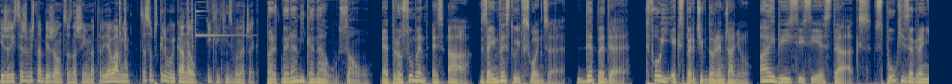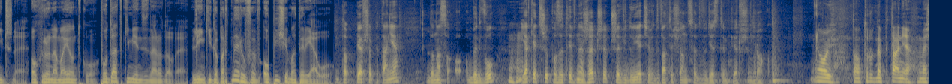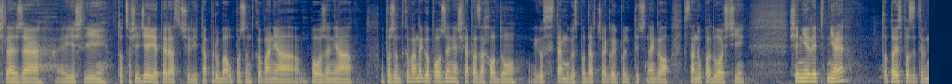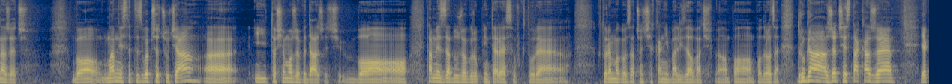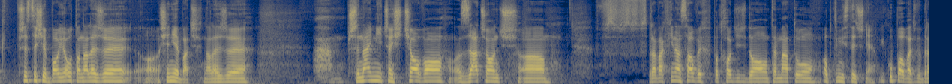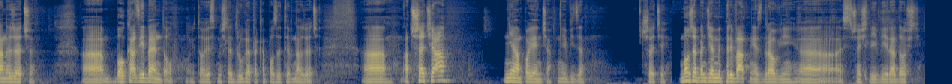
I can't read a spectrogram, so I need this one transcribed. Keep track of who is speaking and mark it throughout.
Speaker 1: Jeżeli chcesz być na bieżąco z naszymi materiałami, zasubskrybuj kanał i kliknij dzwoneczek.
Speaker 2: Partnerami kanału są Eprosument SA. Zainwestuj w słońce. DPD. Twoi eksperci w doręczaniu. IBCCS Tax. Spółki zagraniczne. Ochrona majątku. Podatki międzynarodowe. Linki do partnerów w opisie materiału.
Speaker 3: To pierwsze pytanie do nas obydwu. Jakie trzy pozytywne rzeczy przewidujecie w 2021 roku?
Speaker 4: Oj, to trudne pytanie. Myślę, że jeśli to, co się dzieje teraz, czyli ta próba uporządkowania położenia, uporządkowanego położenia świata zachodu, jego systemu gospodarczego i politycznego, stanu upadłości się nie rypnie, to to jest pozytywna rzecz. Bo mam niestety złe przeczucia e, i to się może wydarzyć, bo tam jest za dużo grup interesów, które które mogą zacząć się kanibalizować po, po, po drodze. Druga rzecz jest taka, że jak wszyscy się boją, to należy się nie bać. Należy przynajmniej częściowo zacząć w sprawach finansowych podchodzić do tematu optymistycznie i kupować wybrane rzeczy. E, Bo okazje będą. I to jest, myślę, druga taka pozytywna rzecz. E, A trzecia, nie mam pojęcia, nie widzę trzeciej. Może będziemy prywatnie zdrowi, e, szczęśliwi, radości.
